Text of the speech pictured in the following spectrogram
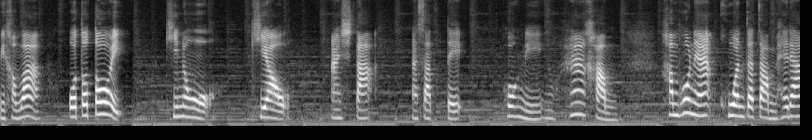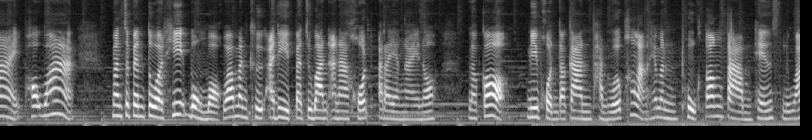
มีคำว่าโอโตโตยคิโนเคียวอาชิตะอาซัตเตะพวกนี้ 5คำ คำพวกนี้ควรจะจำให้ได้ เพราะว่ามันจะเป็นตัวที่บ่งบอกว่ามันคืออดีตปัจจุบันอนาคตอะไรยังไงเนาะแล้วก็มีผลต่อการผันเวิร์บข้างหลังให้มันถูกต้องตาม tense หรือว่า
